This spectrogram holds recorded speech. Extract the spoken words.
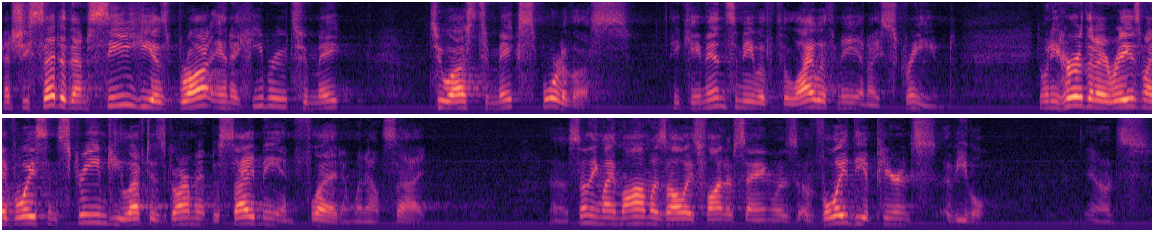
And she said to them, See, he has brought in a Hebrew to make to us to make sport of us. He came in to me with to lie with me, and I screamed. And when he heard that I raised my voice and screamed, he left his garment beside me and fled and went outside. Uh, something my mom was always fond of saying was avoid the appearance of evil. You know, it's,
